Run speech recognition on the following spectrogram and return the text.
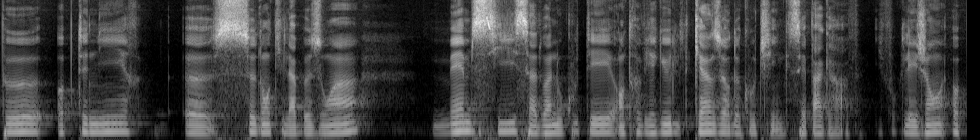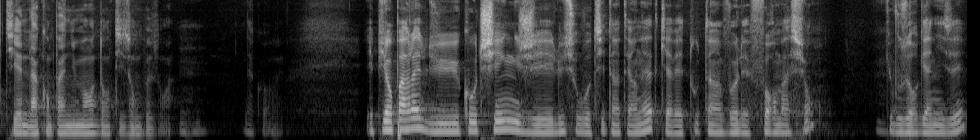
peut obtenir euh, ce dont il a besoin, même si ça doit nous coûter entre 15 heures de coaching. C'est pas grave. Il faut que les gens obtiennent l'accompagnement dont ils ont besoin. Mhm. D'accord. Et puis en parallèle du coaching, j'ai lu sur votre site internet qu'il y avait tout un volet formation que vous organisez.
